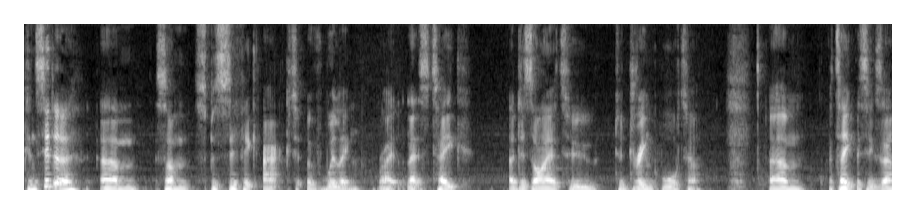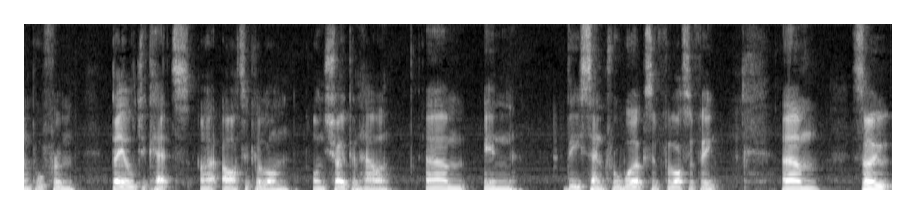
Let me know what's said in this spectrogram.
consider um, some specific act of willing, right? Let's take a desire to, to drink water. Um, I take this example from Dale Jacquette's uh, article on, on Schopenhauer um, in the Central Works of Philosophy. Um, so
